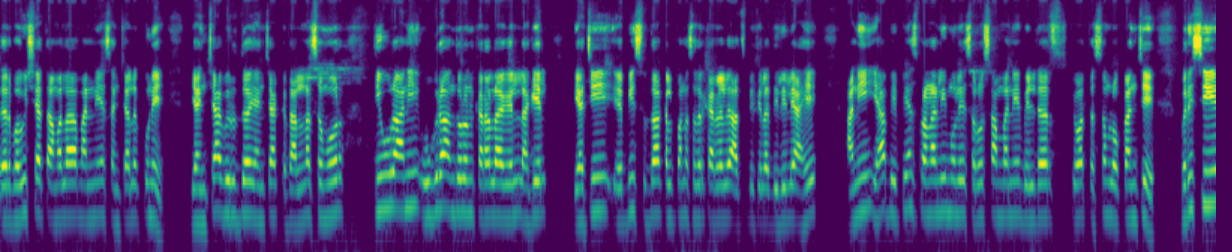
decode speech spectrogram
तर भविष्यात आम्हाला माननीय संचालक पुणे यांच्या विरुद्ध यांच्या दालनासमोर तीव्र आणि उग्र आंदोलन करावं लागेल लागेल याची बी सुद्धा कल्पना सदर कार्यालय आज मी तिला दिलेली आहे. आणि ह्या बी पी एस प्रणालीमुळे सर्वसामान्य बिल्डर्स किंवा तत्सम लोकांचे बरीचशी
